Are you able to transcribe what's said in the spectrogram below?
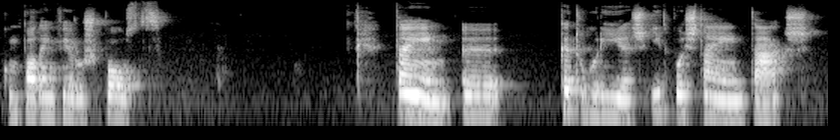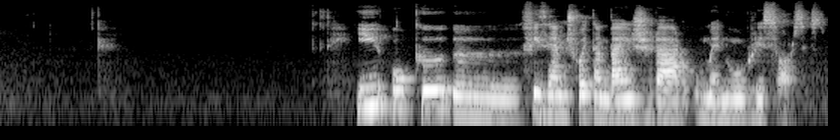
Como podem ver, os posts têm uh, categorias e depois têm tags e o que uh, fizemos foi também gerar o menu Resources.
